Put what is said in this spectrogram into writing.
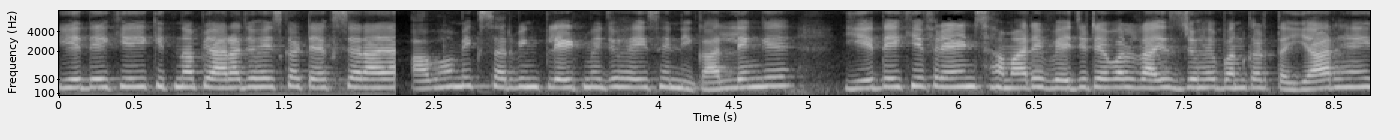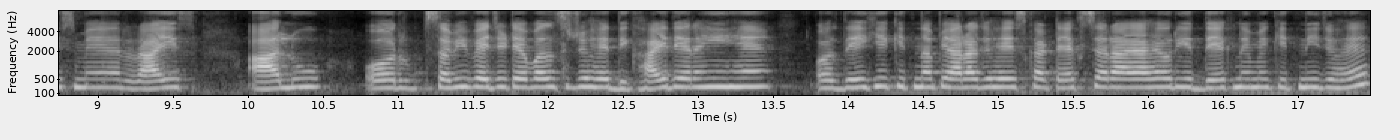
ये देखिए, ये कितना प्यारा जो है इसका टेक्सचर आया। अब हम एक सर्विंग प्लेट में जो है इसे निकाल लेंगे। ये देखिए फ्रेंड्स हमारे वेजिटेबल राइस जो है बनकर तैयार हैं। इसमें राइस आलू और सभी वेजिटेबल्स जो है दिखाई दे रही हैं। और देखिए कितना प्यारा जो है इसका टेक्सचर आया है और ये देखने में कितनी जो है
